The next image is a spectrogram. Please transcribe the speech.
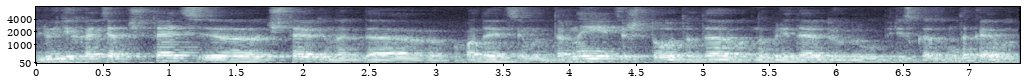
Люди хотят читать, э, читают иногда, попадается им в интернете что-то, да, вот набредают друг другу пересказывают. Ну такая вот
